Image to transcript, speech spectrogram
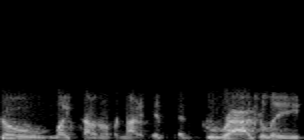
go lights out overnight. It, it gradually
